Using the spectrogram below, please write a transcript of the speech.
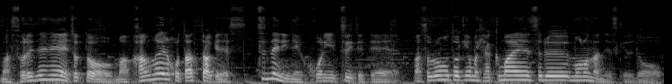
まあ、それでね、ちょっと、まあ、考えることあったわけです。常にね、ここについてて、まあ、その時計も100万円するものなんですけれど、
